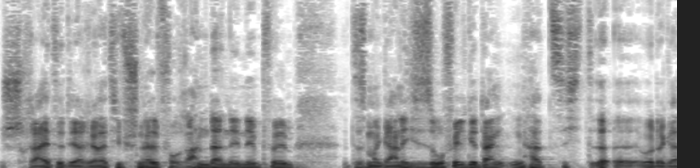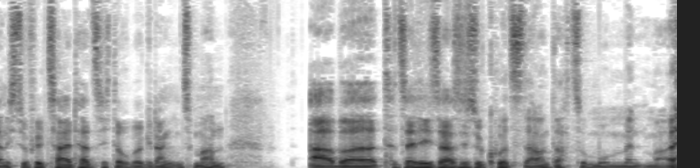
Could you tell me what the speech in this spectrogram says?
schreitet ja relativ schnell voran dann in dem Film, dass man gar nicht so viel Gedanken hat, sich äh, oder gar nicht so viel Zeit hat, sich darüber Gedanken zu machen. Aber tatsächlich saß ich so kurz da und dachte so, Moment mal,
